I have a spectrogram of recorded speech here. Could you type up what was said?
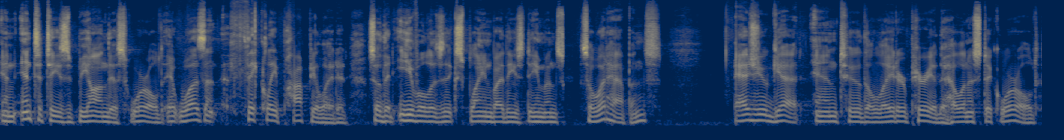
in entities beyond this world, it wasn't thickly populated so that evil is explained by these demons. So, what happens as you get into the later period, the Hellenistic world,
